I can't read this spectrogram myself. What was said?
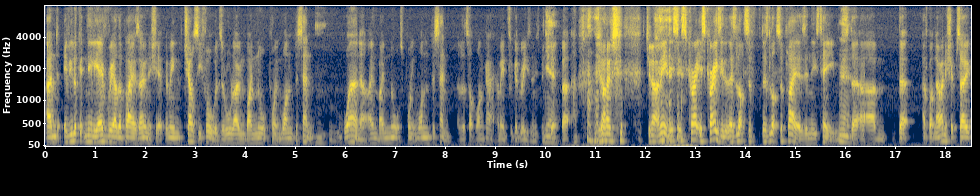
And if you look at nearly every other player's ownership, I mean, Chelsea forwards are all owned by 0.1%. Mm. Werner owned by 0.1% of the top 1K. I mean, for good reason. He's been yeah. shit, but do you know? What do you know what I mean? It's it's, cra- it's crazy that there's lots of there's lots of players in these teams yeah. that um, that have got no ownership. So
